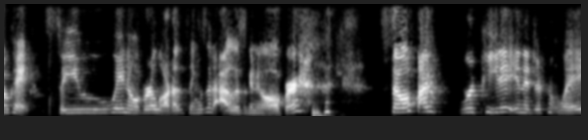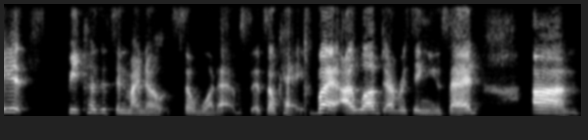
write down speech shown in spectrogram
Okay, so you went over a lot of the things that I was going to go over. so if I repeat it in a different way, it's because it's in my notes. So whatevs, it's okay. But I loved everything you said. Um,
